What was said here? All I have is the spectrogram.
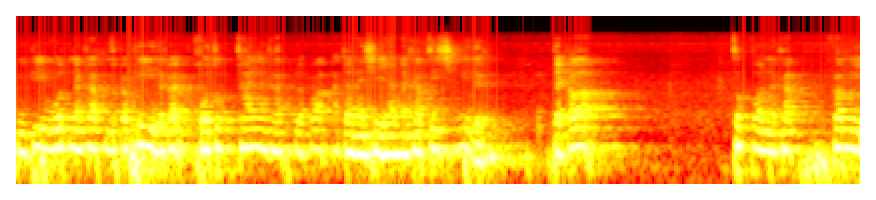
มีพี่วุฒินะครับ แล้วก็พี่แล้วก็โค้ชทุกท่านนะครับ แล้วก็อาจารย์ในายชยันนะครับที่ช่วยเหลือแต่ก็ นะครับ ก็มี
